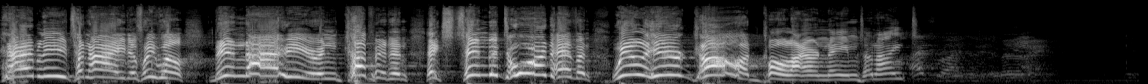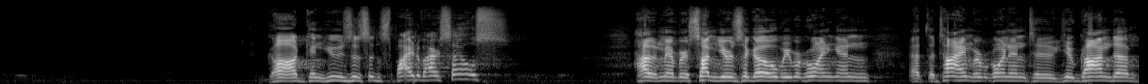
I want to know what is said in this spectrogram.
and I believe tonight, if we will bend our ear and cup it and extend it toward heaven, we'll hear God call our name tonight. God can use us in spite of ourselves. I remember some years ago, we were going in, at the time, we were going into Uganda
